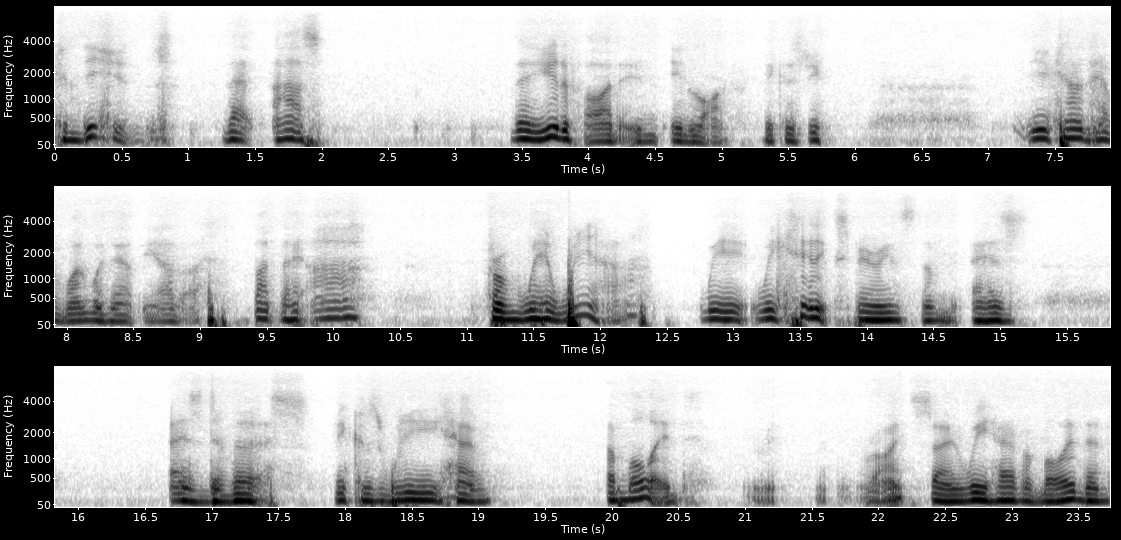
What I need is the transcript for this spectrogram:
conditions that are they're unified in, in life because you you can't have one without the other. But they are, from where we are, we we can experience them as as diverse because we have a mind, right? So we have a mind, and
